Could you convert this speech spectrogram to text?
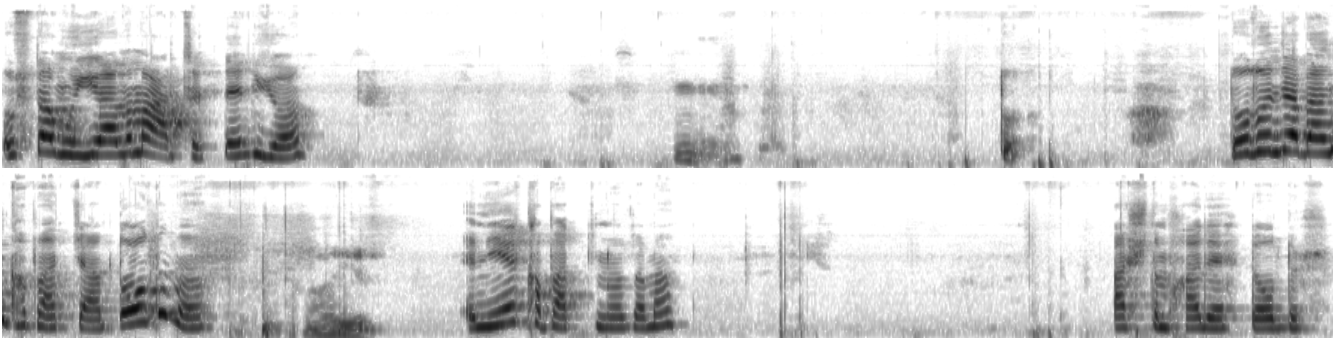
Ustam uyuyalım artık. Ne diyor? Hmm. Do- Dolunca ben kapatacağım. Doldu mu? Hayır. E niye kapattın o zaman? Açtım hadi doldur.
